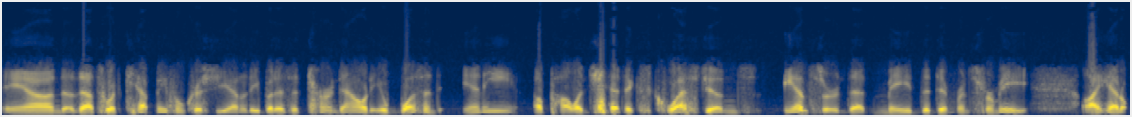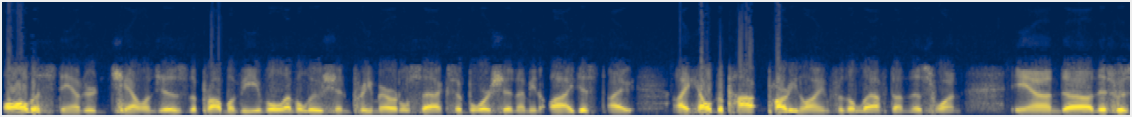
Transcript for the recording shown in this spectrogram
and that's what kept me from Christianity. But as it turned out, it wasn't any apologetics questions answered that made the difference for me. I had all the standard challenges: the problem of evil, evolution, premarital sex, abortion. I mean, I just I I held the party line for the left on this one, and uh, this was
